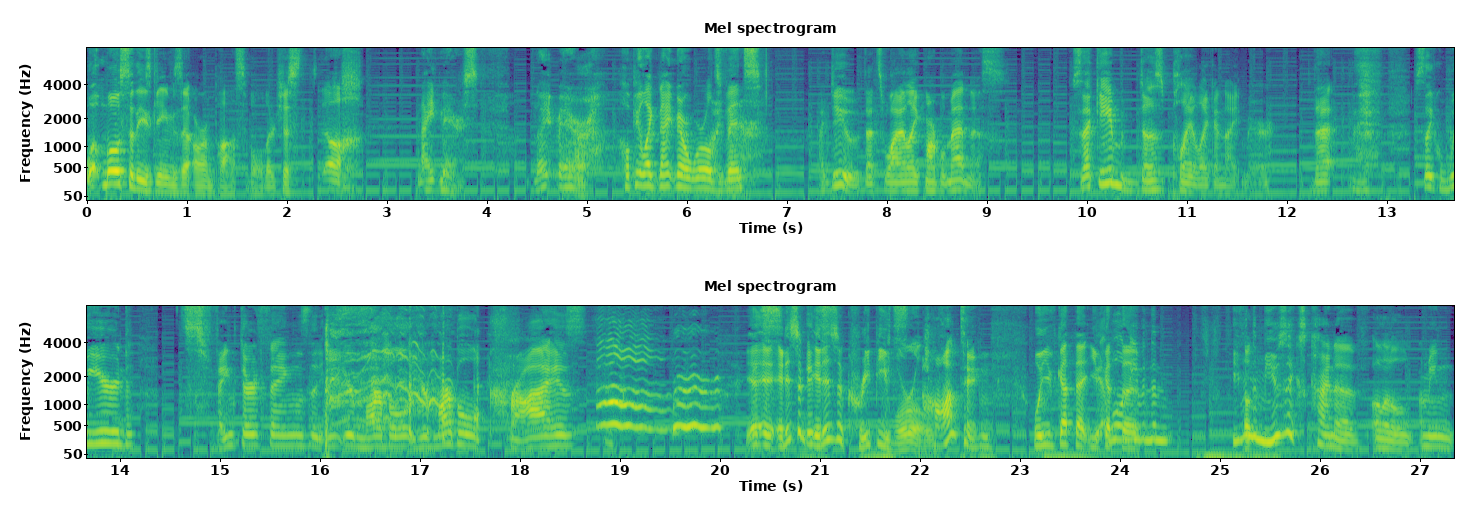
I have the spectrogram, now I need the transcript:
well most of these games are impossible. They're just ugh nightmares, nightmare. Hope you like Nightmare Worlds, Vince. I do. That's why I like Marble Madness. So that game does play like a nightmare. That it's like weird sphincter things that eat your marble. your marble cries. Yeah, it, it is a it's- a creepy world. Haunting. Well, you've got that you've got well, the even the even the music's kind of a little. I mean,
